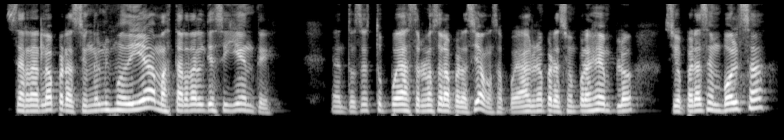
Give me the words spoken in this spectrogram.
cerrar la operación el mismo día, más tarde al día siguiente. Entonces tú puedes hacer una sola operación. O sea, puedes abrir una operación, por ejemplo, si operas en bolsa,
